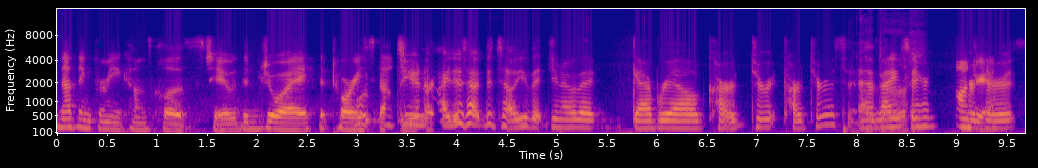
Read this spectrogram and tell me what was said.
nothing for me comes close to the joy that Tori Well, Spelling do you know, I just have to tell you that you know that Gabrielle Carter Carteris, is that how you say her? Andrea. Carteris,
